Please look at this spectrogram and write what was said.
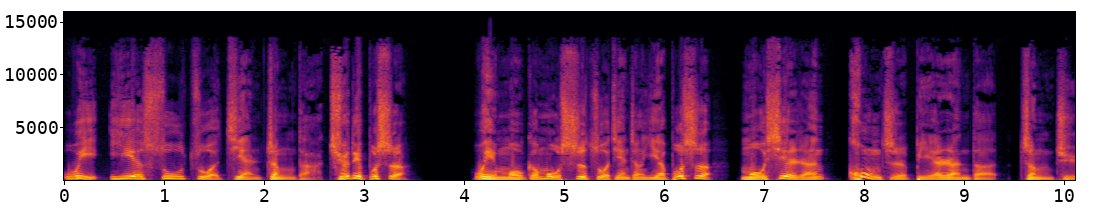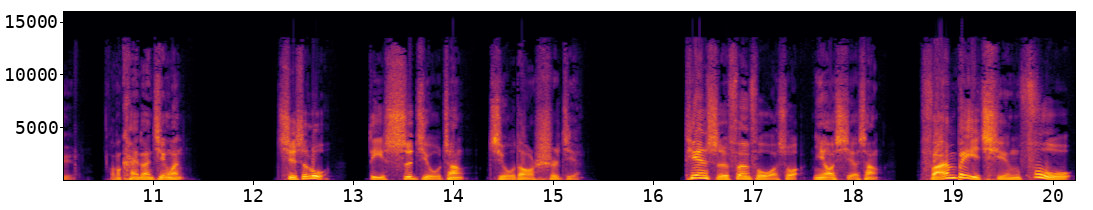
为耶稣做见证的，绝对不是为某个牧师做见证，也不是某些人控制别人的证据。我们看一段经文。启示录第十九章九到十节，天使吩咐我说：“你要写上，凡被请赴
